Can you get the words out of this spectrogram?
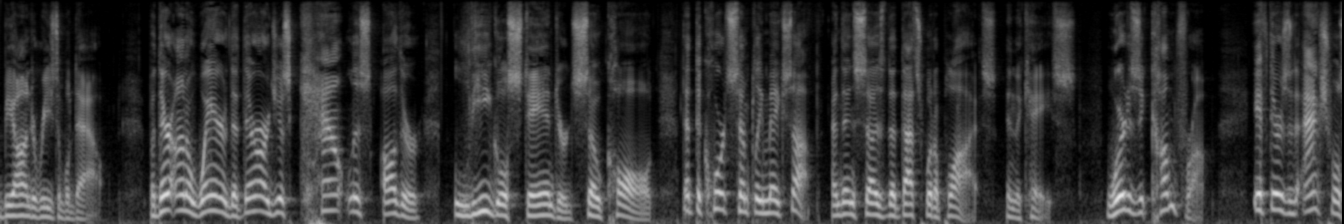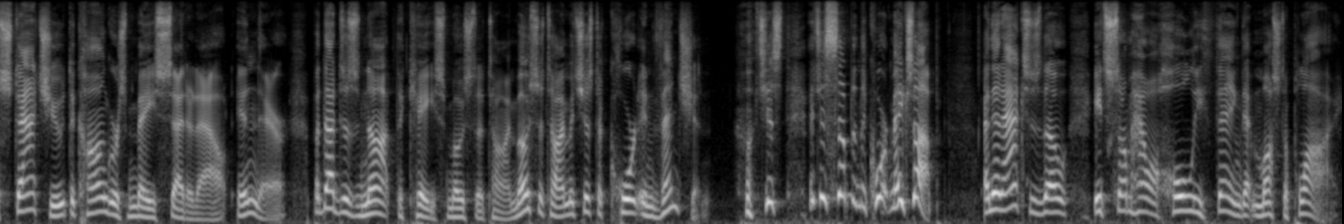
beyond a reasonable doubt but they're unaware that there are just countless other legal standards, so called, that the court simply makes up and then says that that's what applies in the case. Where does it come from? If there's an actual statute, the Congress may set it out in there, but that is not the case most of the time. Most of the time, it's just a court invention. It's just, it's just something the court makes up and then acts as though it's somehow a holy thing that must apply.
